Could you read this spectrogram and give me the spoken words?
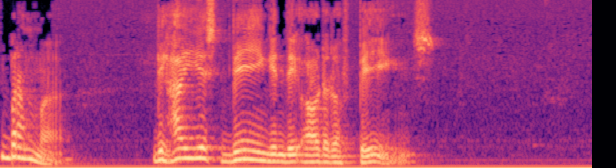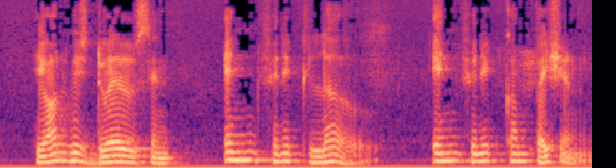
Brahma, the highest being in the order of beings, he always dwells in infinite love, infinite compassion,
